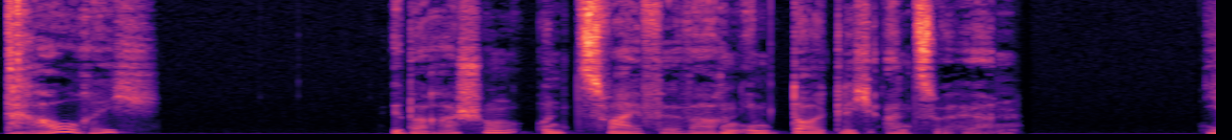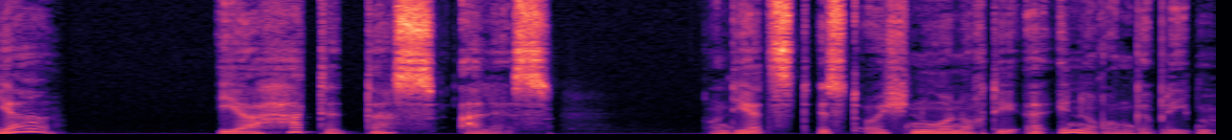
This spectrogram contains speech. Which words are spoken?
Traurig? Überraschung und Zweifel waren ihm deutlich anzuhören. Ja, ihr hattet das alles. und jetzt ist euch nur noch die Erinnerung geblieben.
